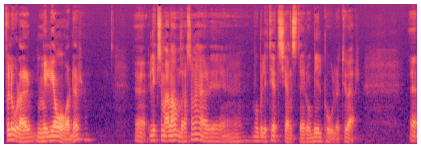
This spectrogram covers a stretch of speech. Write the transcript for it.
Förlorar miljarder. Eh, liksom alla andra sådana här mobilitetstjänster och bilpooler tyvärr. Eh,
